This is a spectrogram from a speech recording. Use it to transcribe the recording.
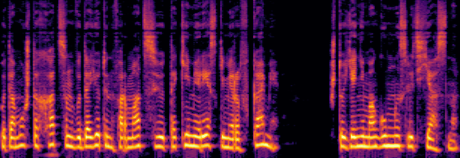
потому что Хадсон выдает информацию такими резкими рывками, что я не могу мыслить ясно.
